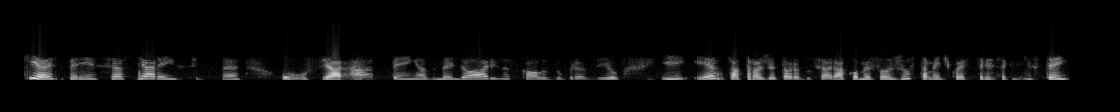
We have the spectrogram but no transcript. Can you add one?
que é a experiência cearense. Né? O, o, Ceará tem as melhores escolas do Brasil e essa trajetória do Ceará começou justamente com a experiência que eles têm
